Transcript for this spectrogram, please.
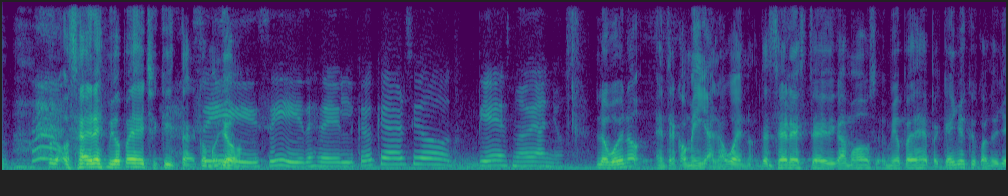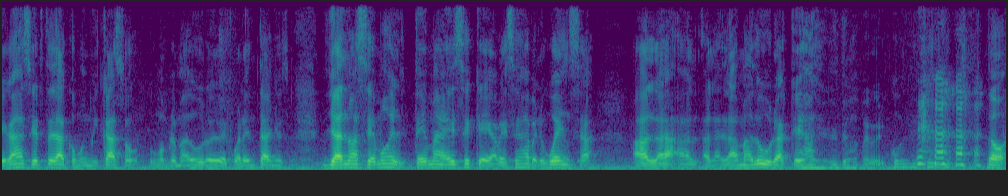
o sea, eres miope desde chiquita, como yo. Sí, sí, desde el, creo que haber sido 10, 9 años. Lo bueno, entre comillas, lo bueno de ser, este, digamos, miope desde pequeño es que cuando llegas a cierta edad, como en mi caso, un hombre maduro de 40 años, ya no hacemos el tema ese que a veces avergüenza, a la, a, la edad madura, que es, déjame ver, no,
